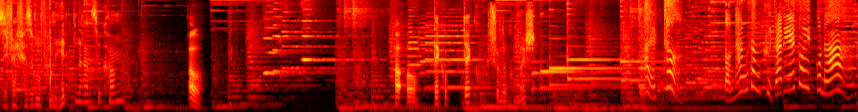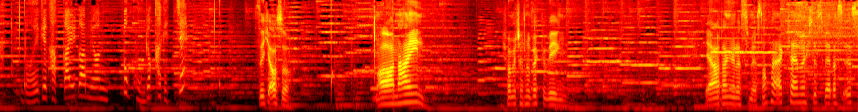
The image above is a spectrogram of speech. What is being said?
Muss ich vielleicht versuchen, von hinten ranzukommen? Oh. Oh oh. Der guckt, der guckt schon so komisch. 발트, 넌 항상 그 자리에 서 있구나. 너에게 가까이 가면 또 공격하겠지? Sehe ich auch so. Oh nein! Ich wollte mich doch nur wegbewegen. Ja, danke, dass du mir das nochmal erklären möchtest, wer das ist.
